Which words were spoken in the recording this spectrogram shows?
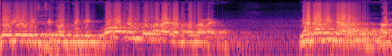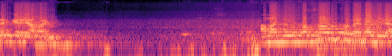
দলীয় দৃষ্টিকোণ থেকে কোনো যোগ্যতা নাই দক্ষতা নাই। মেধাবী যারা, তাদেরকে নেওয়া হয়নি। আমাদের অসংখ্য মেধাবীরা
